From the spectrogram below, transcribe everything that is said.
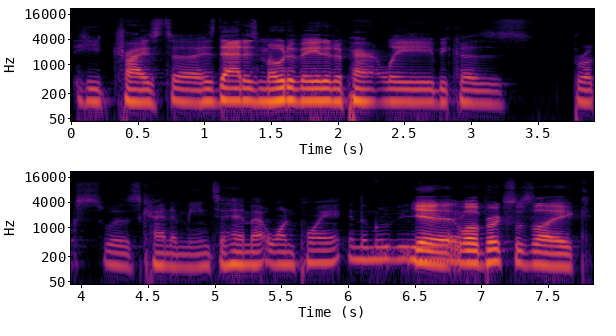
he tries to his dad is motivated apparently because Brooks was kind of mean to him at one point in the movie. Yeah, Like- well, Brooks was like,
